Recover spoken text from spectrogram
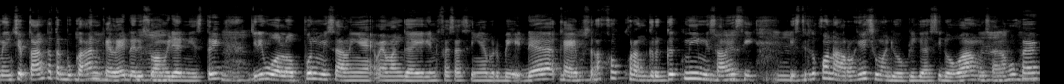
menciptakan keterbukaan hmm. kayak ya dari suami dan istri. Hmm. jadi walaupun misalnya memang gaya investasinya berbeda kayak mm. misalnya aku kurang greget nih misalnya mm. si mm. istri tuh kok naruhnya cuma di obligasi doang misalnya mm. aku kayak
